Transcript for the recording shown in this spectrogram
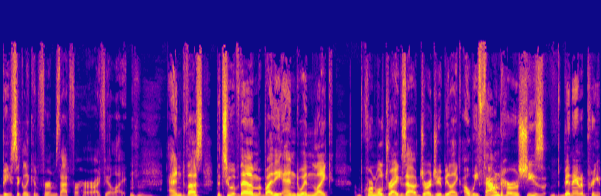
basically confirms that for her I feel like. Mhm. and thus the two of them by the end when like Cornwell drags out Georgiou be like oh we found her. She's been in a pre-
